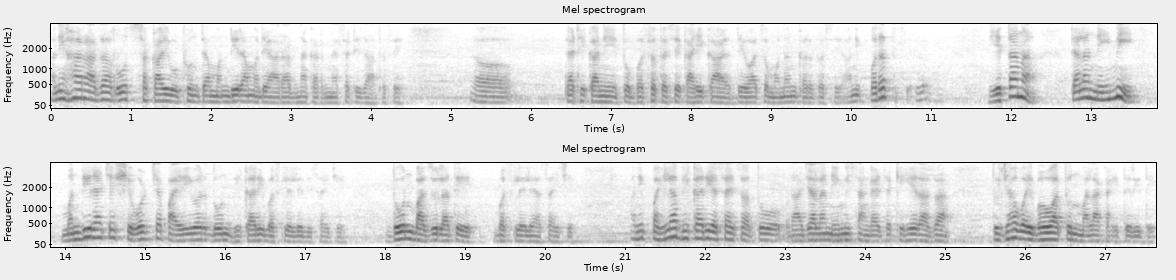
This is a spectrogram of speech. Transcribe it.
आणि हा राजा रोज सकाळी उठून त्या मंदिरामध्ये आराधना करण्यासाठी जात असे. त्या ठिकाणी तो बसत असे काही काळ देवाचं मनन करत असे. आणि परत येताना त्याला नेहमी मंदिराच्या शेवटच्या पायरीवर दोन भिकारी बसलेले दिसायचे. दोन बाजूला ते बसलेले असायचे. आणि पहिला भिकारी असायचा तो राजाला नेहमी सांगायचा की हे राजा तुझ्या वैभवातून मला काहीतरी दे.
